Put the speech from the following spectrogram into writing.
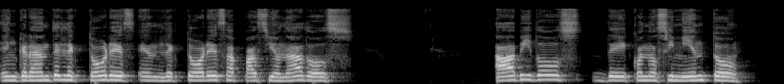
en grandes lectores, en lectores apasionados, ávidos de conocimiento,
